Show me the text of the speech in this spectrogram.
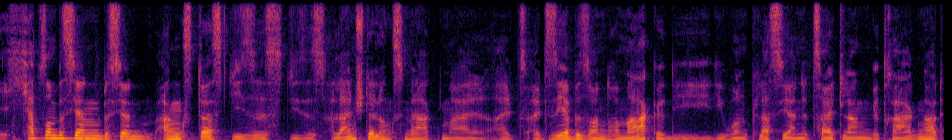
ich habe so ein bisschen, bisschen Angst, dass dieses, dieses Alleinstellungsmerkmal als, als sehr besondere Marke, die die OnePlus ja eine Zeit lang getragen hat,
